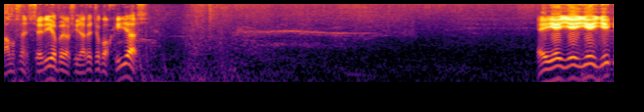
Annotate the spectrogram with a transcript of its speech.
Vamos en serio, pero si le has hecho cojillas. ¡Ey, ey, ey, ey, ey!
